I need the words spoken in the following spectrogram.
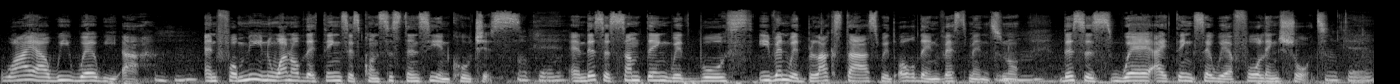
why are we where we are mm-hmm. and for me you know, one of the things is consistency in coaches okay and this is something with both even with black stars with all the investments mm-hmm. you know mm-hmm. this is where i think say we are falling short okay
